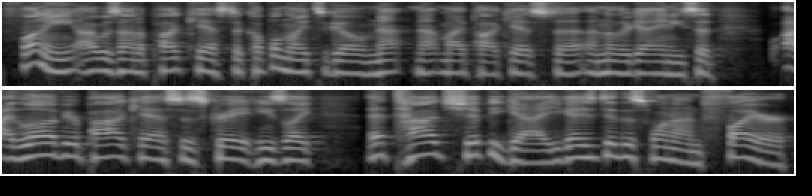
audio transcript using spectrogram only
funny, I was on a podcast a couple nights ago, not not my podcast, uh, another guy, and he said, "I love your podcast. It's great." He's like, "That Todd Shippee guy. You guys did this one on fire,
